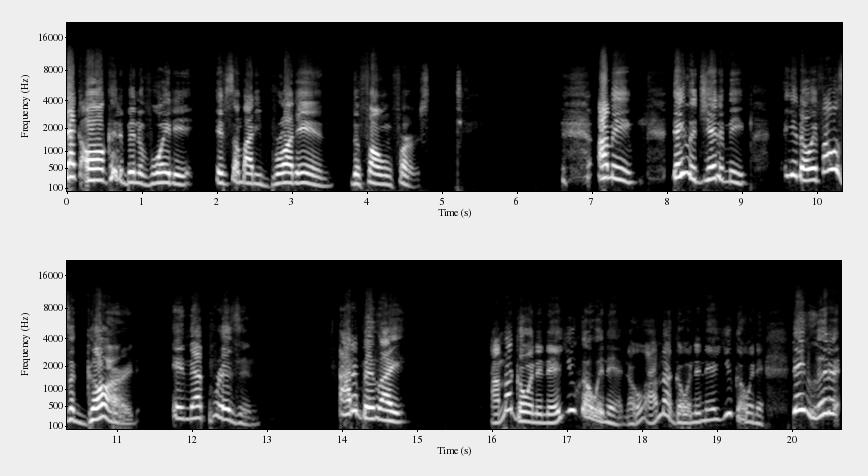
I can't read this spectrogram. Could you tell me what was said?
that all could have been avoided if somebody brought in the phone first. I mean, they legitimately, you know, if I was a guard in that prison I'd have been like, I'm not going in there. You go in there. No, I'm not going in there. You go in there. They literally,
